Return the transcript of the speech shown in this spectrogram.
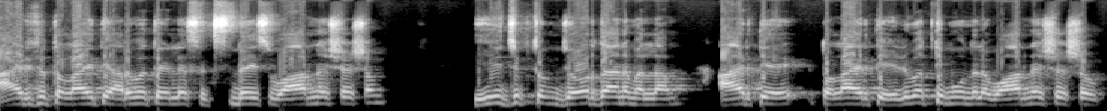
ആയിരത്തി തൊള്ളായിരത്തി അറുപത്തി ഏഴിലെ സിക്സ് ഡേയ്സ് വാറിന് ശേഷം ഈജിപ്തും ജോർദാനും എല്ലാം ആയിരത്തി തൊള്ളായിരത്തി എഴുപത്തി മൂന്നിലെ വാറിന് ശേഷം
